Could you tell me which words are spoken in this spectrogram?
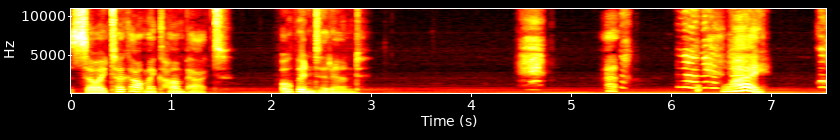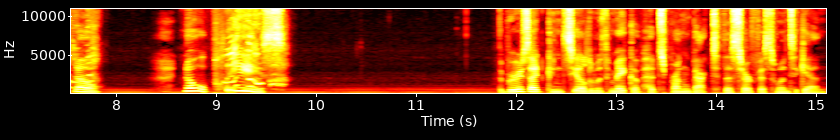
So I took out my compact, opened it, and. Uh, wh- why? No. No, please! The bruise I'd concealed with makeup had sprung back to the surface once again,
